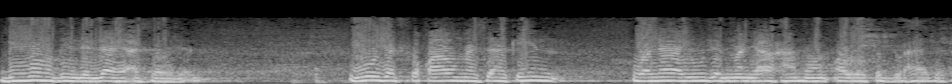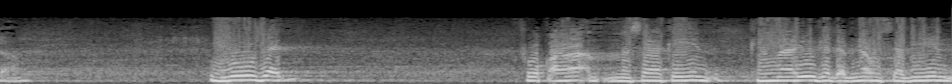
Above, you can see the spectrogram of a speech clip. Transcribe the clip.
بمرض لله عز وجل. يوجد فقراء ومساكين ولا يوجد من يرحمهم أو يسد حاجتهم. يوجد فقراء مساكين كما يوجد ابناء السبيل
